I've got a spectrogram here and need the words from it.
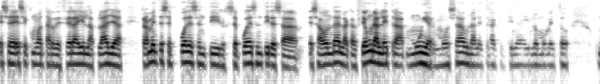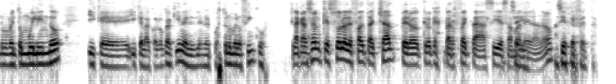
Ese, ese como atardecer ahí en la playa. Realmente se puede sentir, se puede sentir esa, esa onda en la canción. Una letra muy hermosa, una letra que tiene ahí unos momentos, unos momentos muy lindos y que, y que la coloca aquí en el, en el puesto número 5. La canción que solo le falta a Chad, pero creo que es perfecta así de esa sí, manera, ¿no? Así es perfecta.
